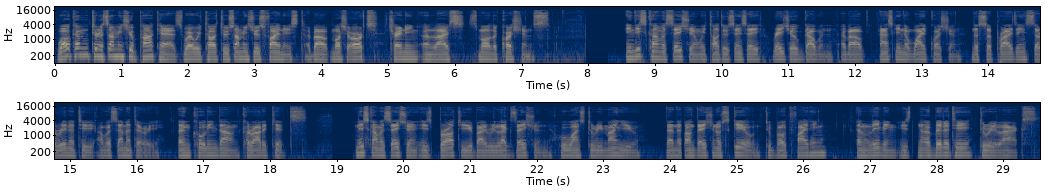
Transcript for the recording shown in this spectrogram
Welcome to the Shu podcast, where we talk to Shu's finest about martial arts, training, and life's smaller questions. In this conversation, we talk to Sensei Rachel Gowen about asking the why question, the surprising serenity of a cemetery, and cooling down karate kids. This conversation is brought to you by Relaxation, who wants to remind you that the foundational skill to both fighting and living is the ability to relax.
